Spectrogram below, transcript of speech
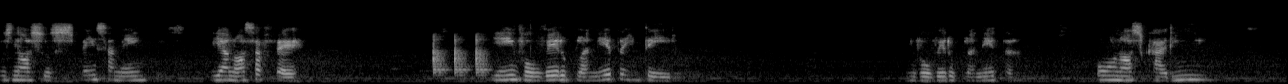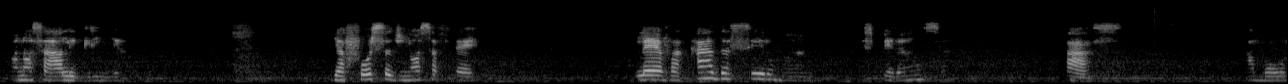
os nossos pensamentos e a nossa fé, e envolver o planeta inteiro, envolver o planeta com o nosso carinho, com a nossa alegria e a força de nossa fé leva a cada ser humano esperança, paz, amor.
